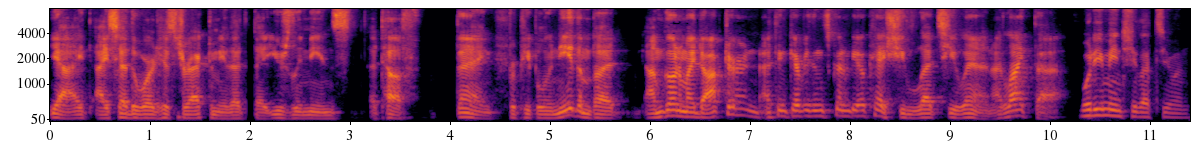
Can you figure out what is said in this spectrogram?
yeah, I, I said the word hysterectomy. That that usually means a tough thing for people who need them, but I'm going to my doctor and I think everything's going to be okay. She lets you in. I like that. What do you mean she lets you in?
